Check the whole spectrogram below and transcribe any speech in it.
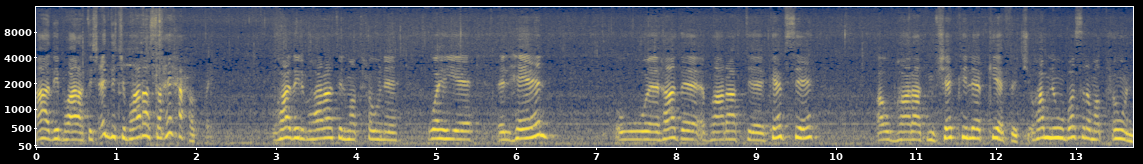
هذه بهارات إيش عندك بهارات صحيحة حطي. وهذه البهارات المطحونة وهي الهيل وهذا بهارات كبسة أو بهارات مشكلة بكيفك. وهم نمو بصرة مطحون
